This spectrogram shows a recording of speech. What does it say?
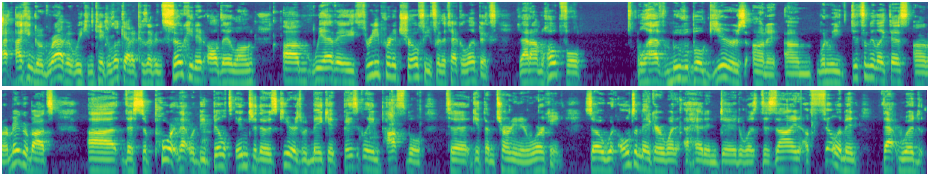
I, I can go grab it. We can take a look at it because I've been soaking it all day long. Um, we have a 3D printed trophy for the Tech Olympics that I'm hopeful will have movable gears on it. Um, when we did something like this on our MakerBots, uh, the support that would be built into those gears would make it basically impossible to get them turning and working. So what Ultimaker went ahead and did was design a filament that would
